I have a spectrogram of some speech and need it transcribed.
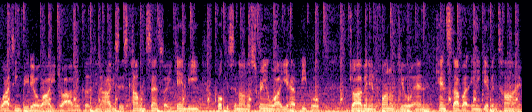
watching video while you're driving because you know obviously it's common sense so you can't be focusing on a screen while you have people driving in front of you and can't stop at any given time.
